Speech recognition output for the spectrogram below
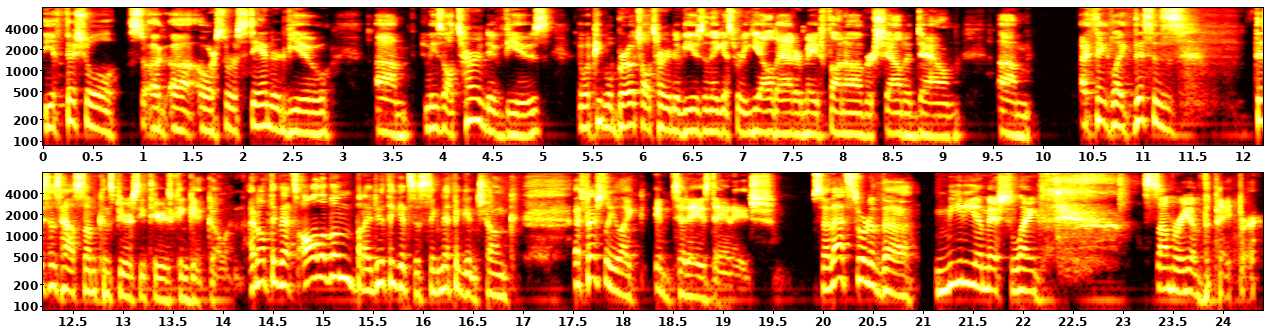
the official uh, uh, or sort of standard view um, and these alternative views. And when people broach alternative views and they get sort of yelled at or made fun of or shouted down, um, I think like this is this is how some conspiracy theories can get going. I don't think that's all of them, but I do think it's a significant chunk, especially like in today's day and age. So that's sort of the medium-ish length summary of the paper.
